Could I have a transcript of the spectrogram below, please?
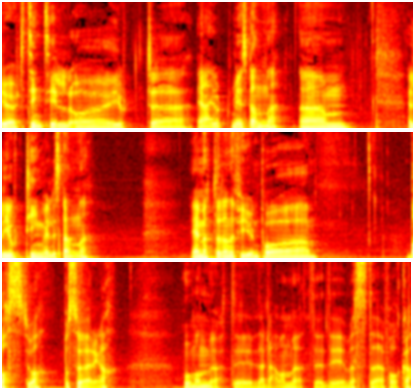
rørt ting til og gjort uh, Ja, gjort mye spennende. Um, eller gjort ting veldig spennende. Jeg møtte denne fyren på um, badstua på Søringa. Hvor man møter Det er der man møter de beste folka.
